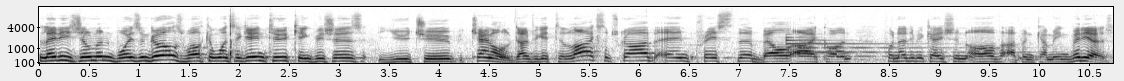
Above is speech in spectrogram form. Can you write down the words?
Ladies, gentlemen, boys and girls, welcome once again to Kingfisher's YouTube channel. Don't forget to like, subscribe and press the bell icon for notification of up and coming videos.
